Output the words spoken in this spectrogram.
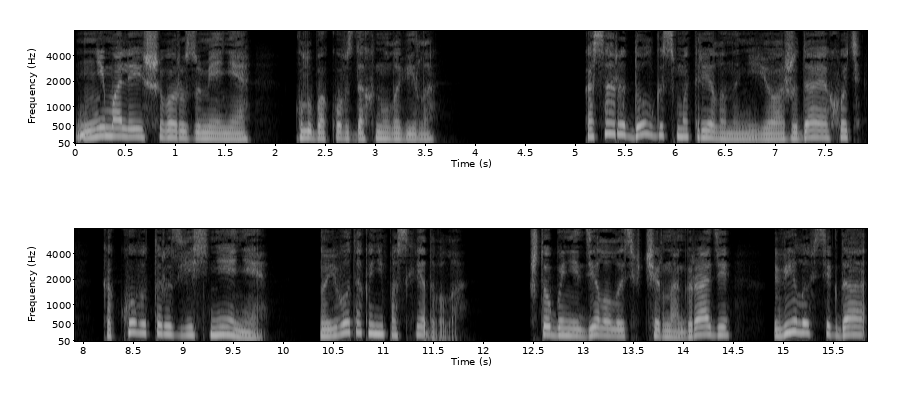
«Ни малейшего разумения», — глубоко вздохнула Вила. Косара долго смотрела на нее, ожидая хоть какого-то разъяснения, но его так и не последовало. Что бы ни делалось в Чернограде, Вила всегда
